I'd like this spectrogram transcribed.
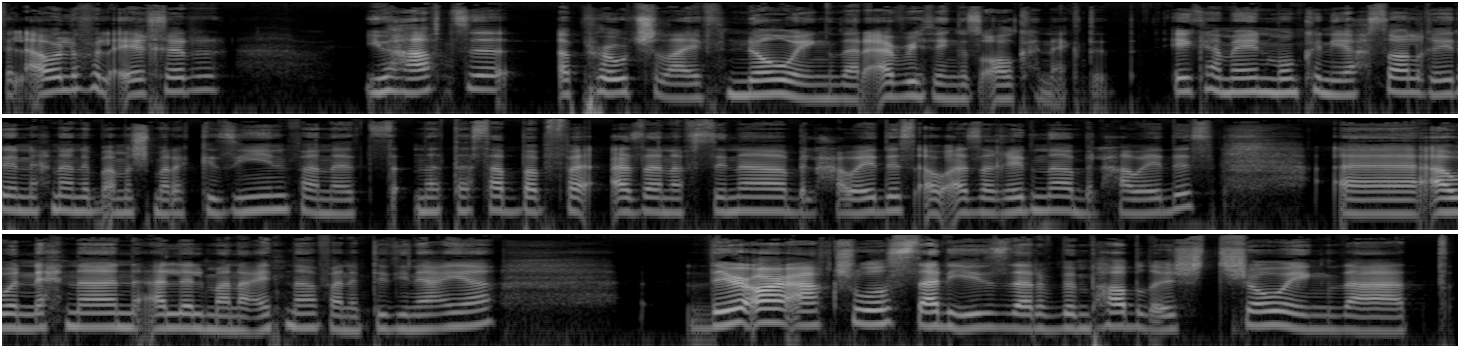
في الأول وفي الآخر, you have to approach life knowing that everything is all connected. ايه كمان ممكن يحصل غير ان احنا نبقى مش مركزين فنتسبب في اذى نفسنا بالحوادث او اذى غيرنا بالحوادث او ان احنا نقلل مناعتنا فنبتدي نعيا there are actual studies that have been published showing that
